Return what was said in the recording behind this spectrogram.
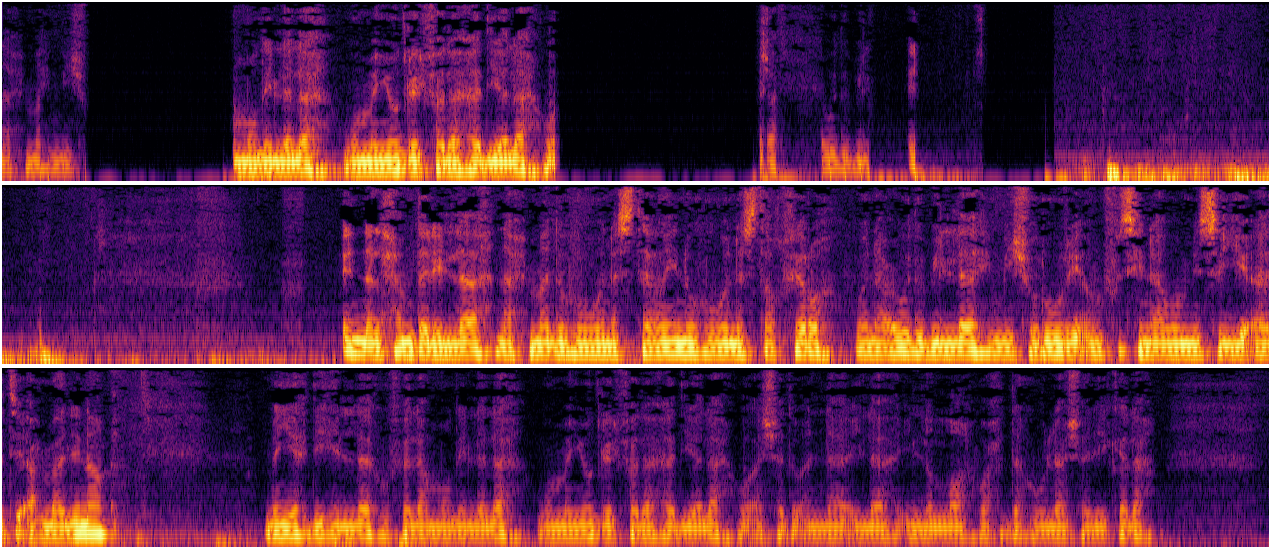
نحمده مضل له ومن يضلل فلا هادي له. أعوذ بالله. إن الحمد لله نحمده ونستعينه ونستغفره ونعوذ بالله من شرور أنفسنا ومن سيئات أعمالنا. من يهده الله فلا مضل له ومن يضلل فلا هادي له وأشهد أن لا إله إلا الله وحده لا شريك له.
